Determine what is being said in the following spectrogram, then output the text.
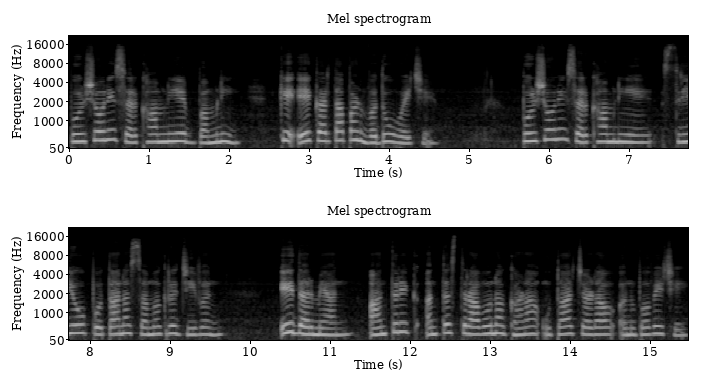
પુરુષોની સરખામણીએ બમણી કે એ કરતાં પણ વધુ હોય છે. પુરુષોની સરખામણીએ સ્ત્રીઓ પોતાના સમગ્ર જીવન એ દરમિયાન આંતરિક અંતસ્ત્રાવોના ઘણા ઉતાર ચઢાવ અનુભવે છે.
